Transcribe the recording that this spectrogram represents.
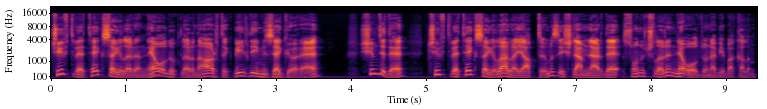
Çift ve tek sayıların ne olduklarını artık bildiğimize göre, şimdi de çift ve tek sayılarla yaptığımız işlemlerde sonuçların ne olduğuna bir bakalım.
